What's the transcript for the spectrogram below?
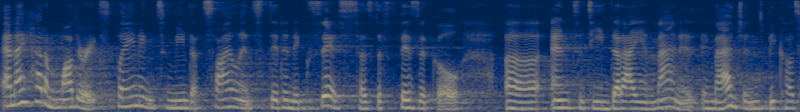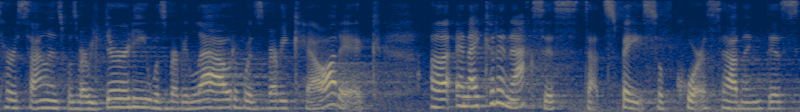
And I had a mother explaining to me that silence didn't exist as the physical uh, entity that I imagined because her silence was very dirty, was very loud, was very chaotic. Uh, and I couldn't access that space, of course, having this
